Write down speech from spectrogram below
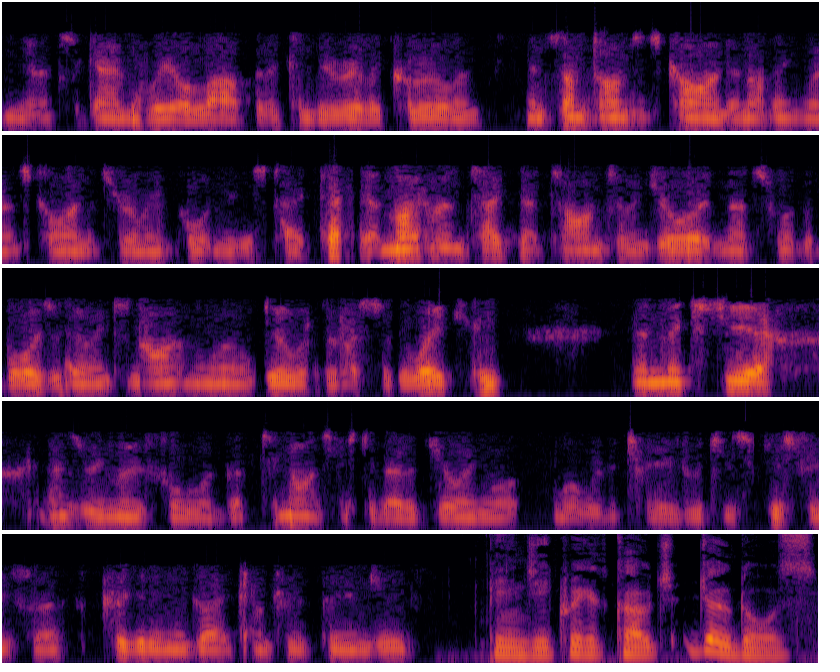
know, it's a game that we all love, but it can be really cruel and, and sometimes it's kind. And I think when it's kind, it's really important to just take, take that moment and take that time to enjoy it. And that's what the boys are doing tonight and we'll deal with the rest of the week. And, and next year, as we move forward. But tonight's just about enjoying what, what we've achieved, which is history for cricket in the great country of PNG. PNG cricket coach Joe Dawes.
